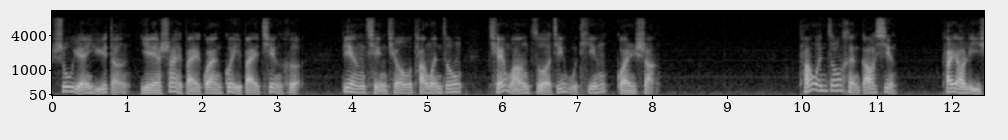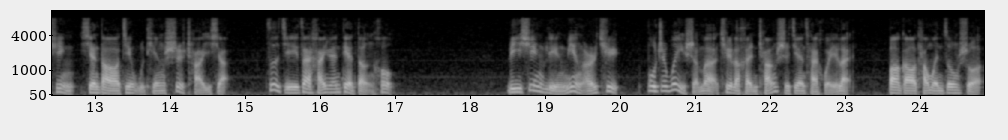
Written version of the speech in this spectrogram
舒元宇等也率百官跪拜庆贺，并请求唐文宗前往左金吾厅观赏。唐文宗很高兴。他要李训先到金武厅视察一下，自己在含元殿等候。李训领命而去，不知为什么去了很长时间才回来，报告唐文宗说：“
